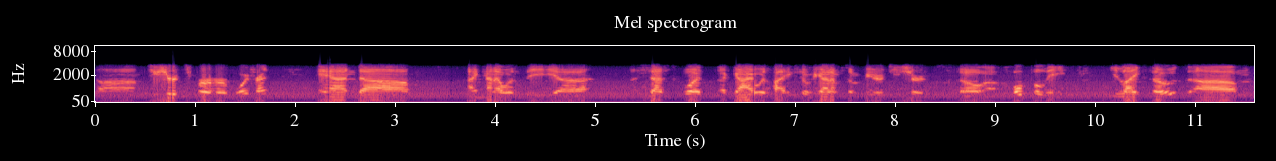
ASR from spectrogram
um, T-shirts for her boyfriend, and um, I kind of was the uh, assessed what a guy would like. So we got him some beer T-shirts. So uh, hopefully he likes those. Um,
